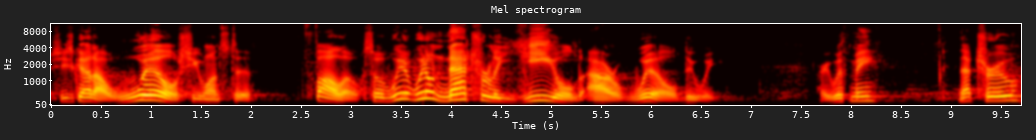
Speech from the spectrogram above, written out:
She's got a will she wants to follow. So we, we don't naturally yield our will, do we? Are you with me? Isn't that true?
